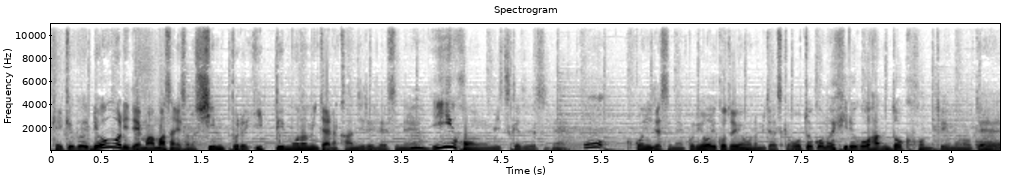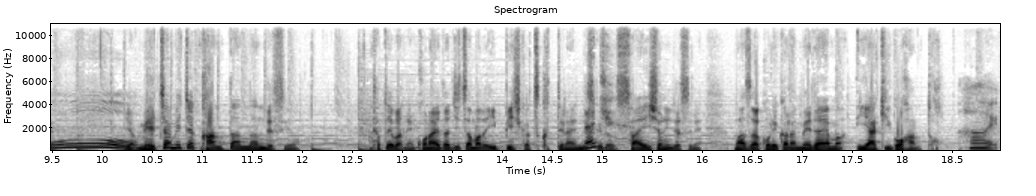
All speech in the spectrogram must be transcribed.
結局料理で、まあ、まさにそのシンプル一品物みたいな感じでですね、うんいい本を見つけてですねおここにですねこれ良いこと読むのみたいですけど男の昼ご飯読本というものでおいやめちゃめちゃ簡単なんですよ例えばねこの間実はまだ1品しか作ってないんですけど何？最初にですねまずはこれから目玉焼きご飯とはい。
